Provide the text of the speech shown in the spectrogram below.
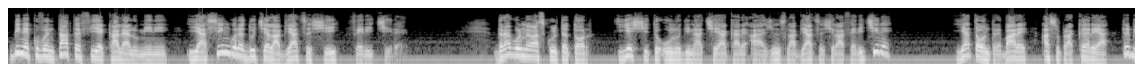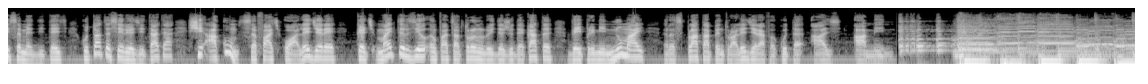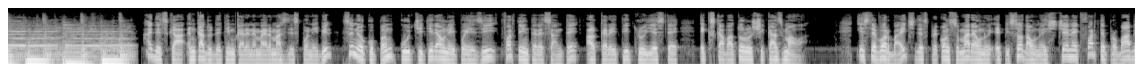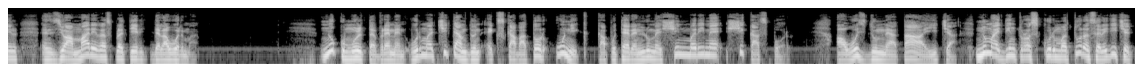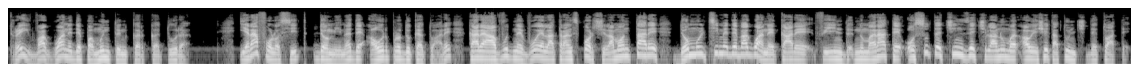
Binecuvântată fie calea luminii, ea singură duce la viață și fericire. Dragul meu ascultător, ești și tu unul din aceia care a ajuns la viață și la fericire? Iată o întrebare asupra căreia trebuie să meditezi cu toată seriozitatea și acum să faci o alegere căci mai târziu în fața tronului de judecată vei primi numai răsplata pentru alegerea făcută azi. Amin. Haideți ca, în cadrul de timp care ne-a mai rămas disponibil, să ne ocupăm cu citirea unei poezii foarte interesante, al cărei titlu este Excavatorul și Cazmaua. Este vorba aici despre consumarea unui episod a unei scene foarte probabil în ziua marii răsplătiri de la urmă. Nu cu multă vreme în urmă citeam de un excavator unic ca putere în lume și în mărime și ca spor. Auzi dumneata aici, numai dintr-o scurmătură să ridice trei vagoane de pământ în cărcătură era folosit de o mină de aur producătoare care a avut nevoie la transport și la montare de o mulțime de vagoane care, fiind numărate 150 la număr, au ieșit atunci de toate.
